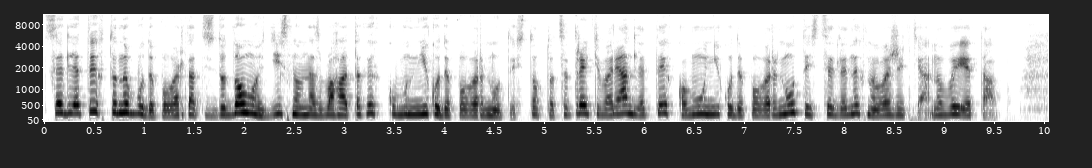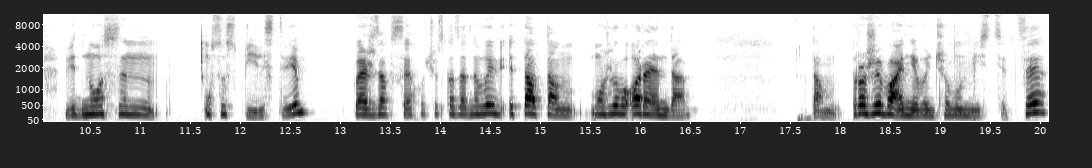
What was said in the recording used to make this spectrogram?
Це для тих, хто не буде повертатись додому. Дійсно, в нас багато таких, кому нікуди повернутись. Тобто, це третій варіант для тих, кому нікуди повернутись. Це для них нове життя, новий етап відносин у суспільстві. Перш за все, хочу сказати, новий етап, там, можливо, оренда, там, проживання в іншому місці. Це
